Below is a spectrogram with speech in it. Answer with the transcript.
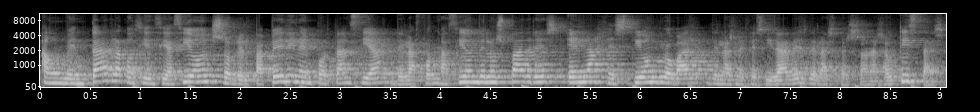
aumentar la concienciación sobre el papel y la importancia de la formación de los padres en la gestión global de las necesidades de las personas autistas,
